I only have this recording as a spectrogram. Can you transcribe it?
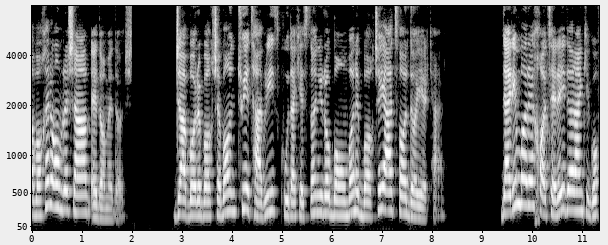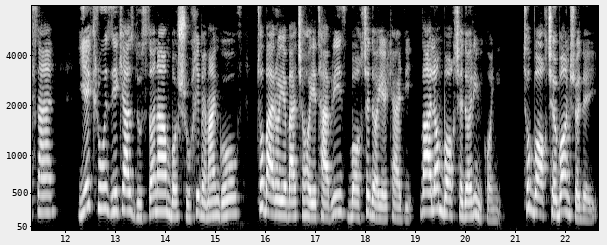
اواخر عمرش هم ادامه داشت. جبار باغچبان توی تبریز کودکستانی را با عنوان باغچه اطفال دایر کرد. در این باره خاطره ای دارن که گفتن یک روز یکی از دوستانم با شوخی به من گفت تو برای بچه های تبریز باغچه دایر کردی و الان باغچه داری می‌کنی. تو باغچبان شده ای.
